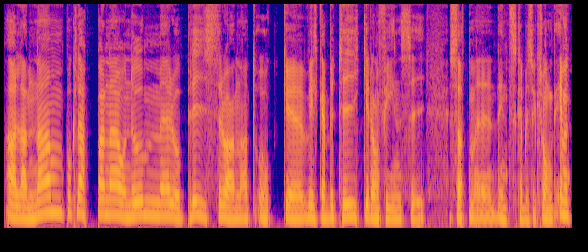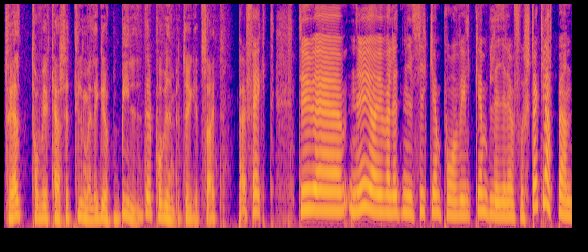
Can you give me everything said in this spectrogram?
alla namn på klapparna och nummer och priser och annat och eh, vilka butiker de finns i så att eh, det inte ska bli så krångligt. Eventuellt tar vi kanske till och med lägger upp bilder på vinbetygets sajt. Perfekt. Du, eh, nu är jag ju väldigt nyfiken på vilken blir den första klappen?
